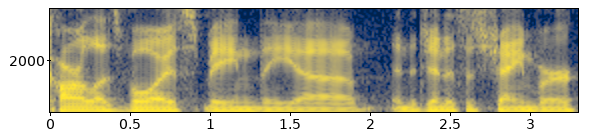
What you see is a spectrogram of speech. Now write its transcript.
Carla's voice being the uh, in the Genesis chamber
